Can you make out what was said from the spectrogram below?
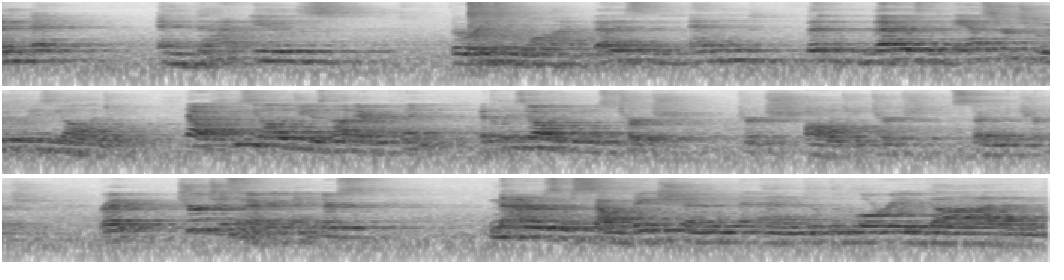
And, and, and that is the reason why. That is the end, that, that is the answer to ecclesiology. Now, ecclesiology is not everything. Ecclesiology means church, churchology, church, study of church, right? Church isn't everything. There's matters of salvation and the glory of God and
